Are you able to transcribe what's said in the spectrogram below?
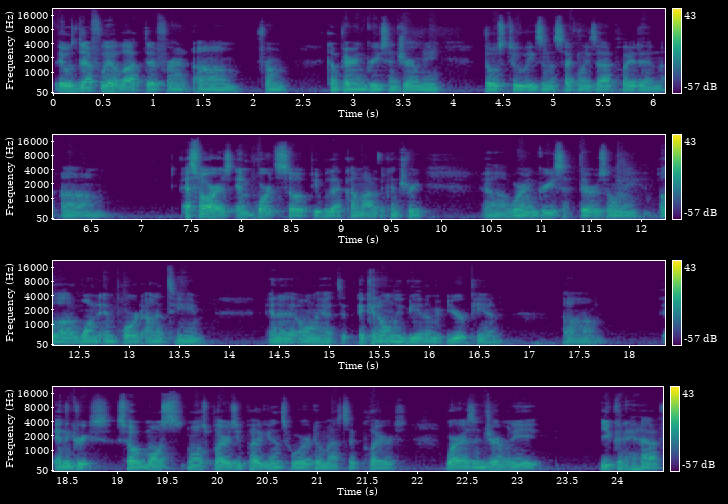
it was definitely a lot different um, from comparing Greece and Germany, those two leagues and the second leagues I played in. Um, as far as imports, so people that come out of the country, uh, where in Greece there was only allowed one import on a team, and it only had to it can only be an European. Um, in Greece, so most most players you play against were domestic players, whereas in Germany, you can have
